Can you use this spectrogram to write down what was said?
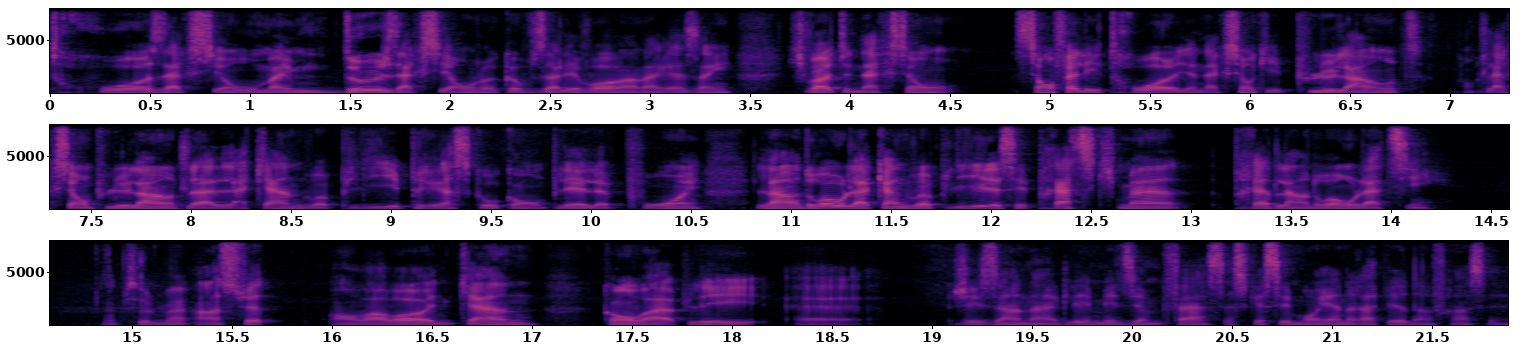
trois actions ou même deux actions là, que vous allez voir en magasin qui va être une action. Si on fait les trois, il y a une action qui est plus lente. Donc, l'action plus lente, là, la canne va plier presque au complet. Le point, l'endroit où la canne va plier, c'est pratiquement près de l'endroit où on la tient. Absolument. Ensuite, on va avoir une canne qu'on va appeler, euh, j'ai dit en anglais, medium fast. Est-ce que c'est moyenne rapide en français?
